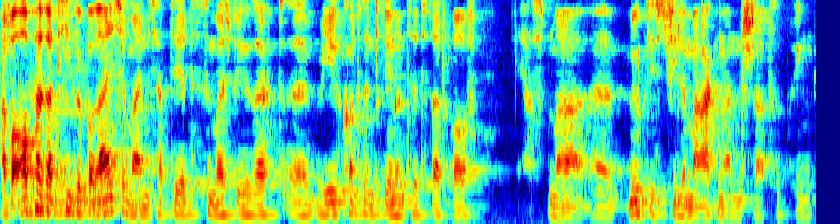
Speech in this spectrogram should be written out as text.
Aber operative ähm, Bereiche meine ich. Habt ihr jetzt zum Beispiel gesagt, äh, wir konzentrieren uns jetzt darauf, erstmal äh, möglichst viele Marken an den Start zu bringen.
